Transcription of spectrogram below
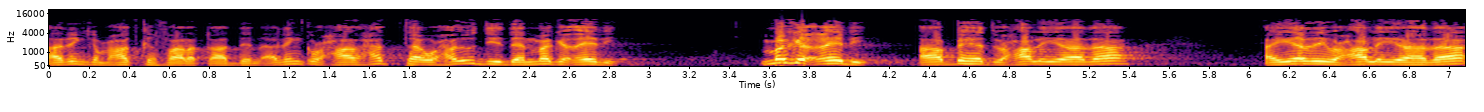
Adinka maxaad kafaalo qaadeen? Adinka waaad xataa waxaad u diideen magaceedii. Magaceedii aabbaheed waxaa la yihahdaa ayadii waxaa la yidhaahdaa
